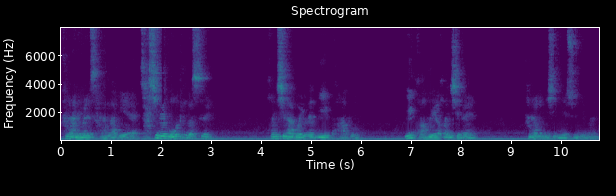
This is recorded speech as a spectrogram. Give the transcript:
하나님을 사랑하기에 자신의 모든 것을 헌신하고 있는 이 과부, 이 과부의 헌신을 하나님이신 예수님은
